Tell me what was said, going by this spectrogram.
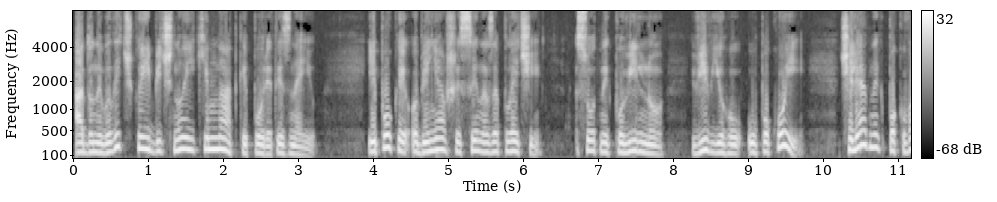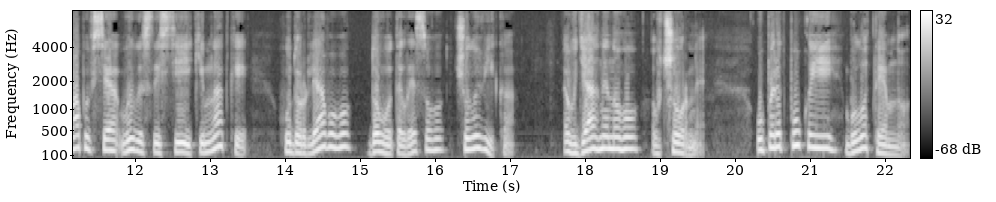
а до невеличкої бічної кімнатки поряд із нею. І поки, обійнявши сина за плечі, сотник повільно вів його у покої, челядник поквапився вивести з цієї кімнатки худорлявого довготелесого чоловіка, вдягненого в чорне. У передпокої було темно,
